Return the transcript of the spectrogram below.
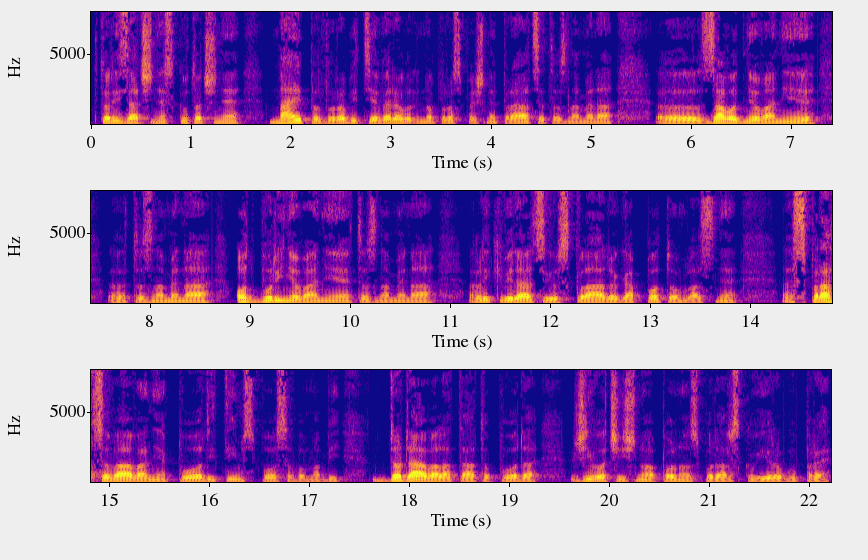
ktorý začne skutočne najprv robiť tie verejnoprospešné práce, to znamená e, zavodňovanie, e, to znamená odburiňovanie, to znamená likvidáciu skládok a potom vlastne spracovávanie pôdy tým spôsobom, aby dodávala táto pôda živočišnú a polnohospodárskú výrobu pre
